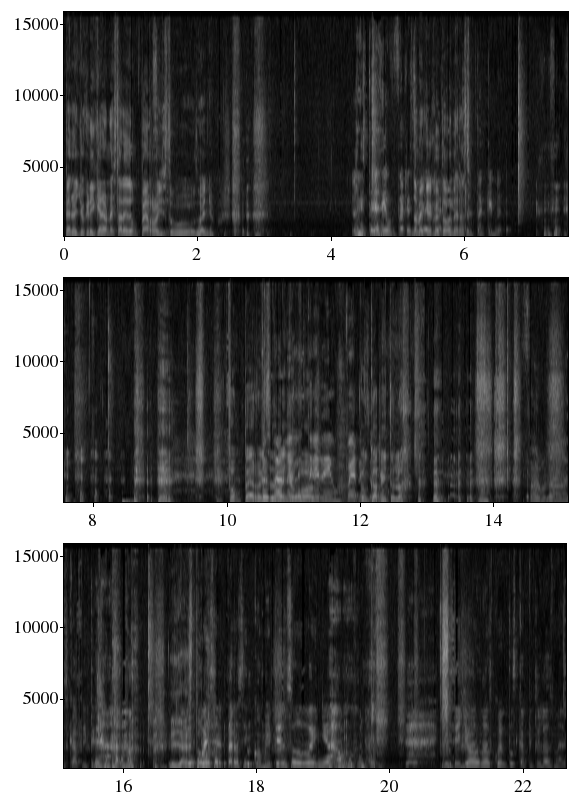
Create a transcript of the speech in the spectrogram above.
Pero yo creí que era una historia de un perro y su dueño. La historia de un perro. y No su me quejo de todas maneras. que no. Fue un perro y Pues su dueño la por de un perro. capítulo. Por uno o dos capítulos. y ya es todo. Después el perro se convirtió en su dueño. y siguió unos cuantos capítulos más.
